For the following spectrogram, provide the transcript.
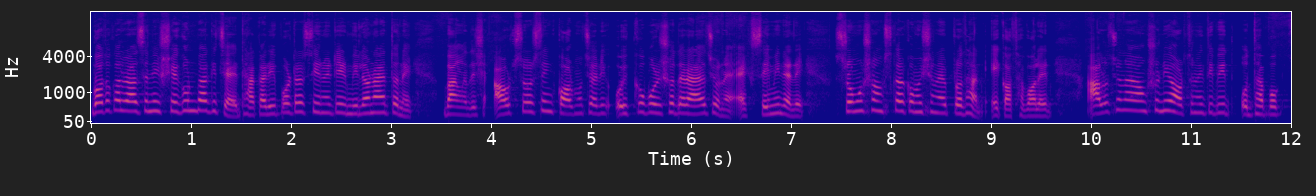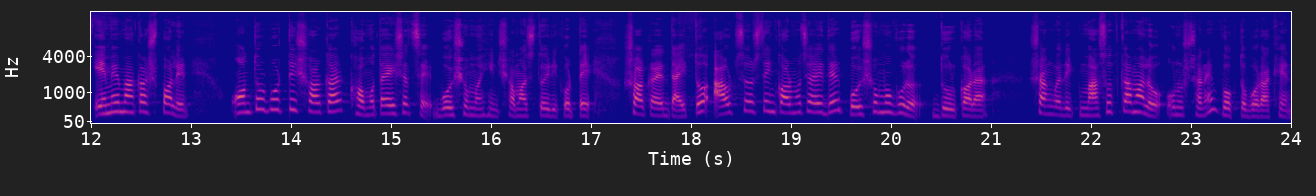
গতকাল রাজধানীর সেগুনবাগিচায় ঢাকা রিপোর্টার্স ইউনিটির মিলনায়তনে বাংলাদেশ আউটসোর্সিং কর্মচারী ঐক্য পরিষদের আয়োজনে এক সেমিনারে শ্রম সংস্কার কমিশনের প্রধান কথা বলেন। আলোচনায় অংশ নিয়ে অর্থনীতিবিদ অধ্যাপক এম এম আকাশ বলেন অন্তর্বর্তী সরকার ক্ষমতায় এসেছে বৈষম্যহীন সমাজ তৈরি করতে। সরকারের দায়িত্ব আউটসোর্সিং কর্মচারীদের বৈষম্যগুলো দূর করা। সাংবাদিক মাসুদ কামালও অনুষ্ঠানে বক্তব্য রাখেন।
